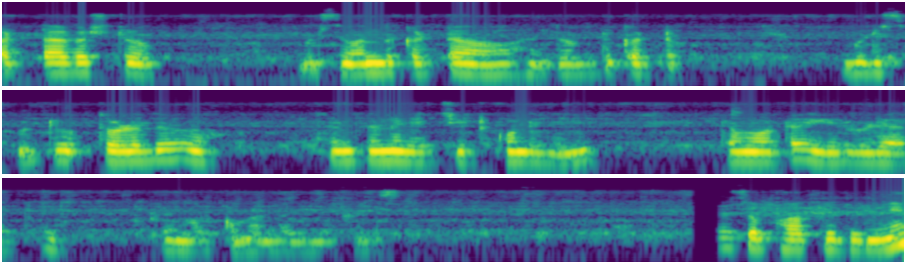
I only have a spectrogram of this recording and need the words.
ಕಟ್ಟಾಗಷ್ಟು ಬಿಡಿಸಿ, ಒಂದು ಕಟ್ಟ ದೊಡ್ಡ ಕಟ್ಟು. ಬಿಡಿಸ್ಬಿಟ್ಟು ತೊಳೆದು ಸಣ್ಣ ಸಣ್ಣಗೆ ಹೆಚ್ಚಿಟ್ಕೊಂಡಿದ್ದೀನಿ ಟೊಮೊಟೊ, ಈರುಳ್ಳಿ ಹಾಕಿ ಫ್ರೈ ಮಾಡ್ಕೊಂಬಂದಿದ್ದೀನಿ ಫ್ರೆಂಡ್ಸ್ ಸೊಪ್ಪು ಹಾಕಿದ್ದೀನಿ.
